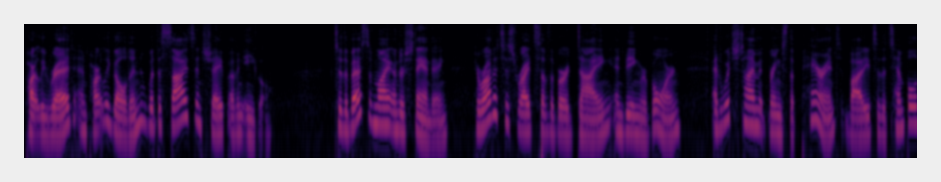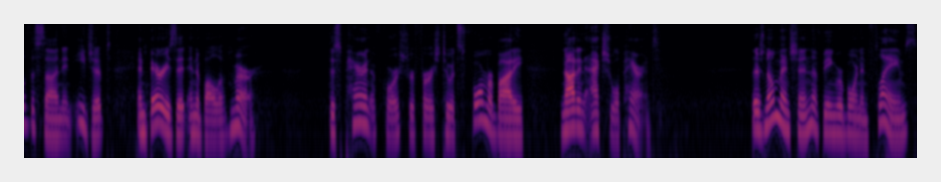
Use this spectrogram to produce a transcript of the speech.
partly red and partly golden, with the size and shape of an eagle. To the best of my understanding, Herodotus writes of the bird dying and being reborn, at which time it brings the parent body to the temple of the sun in Egypt and buries it in a ball of myrrh. This parent, of course, refers to its former body, not an actual parent. There's no mention of being reborn in flames,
